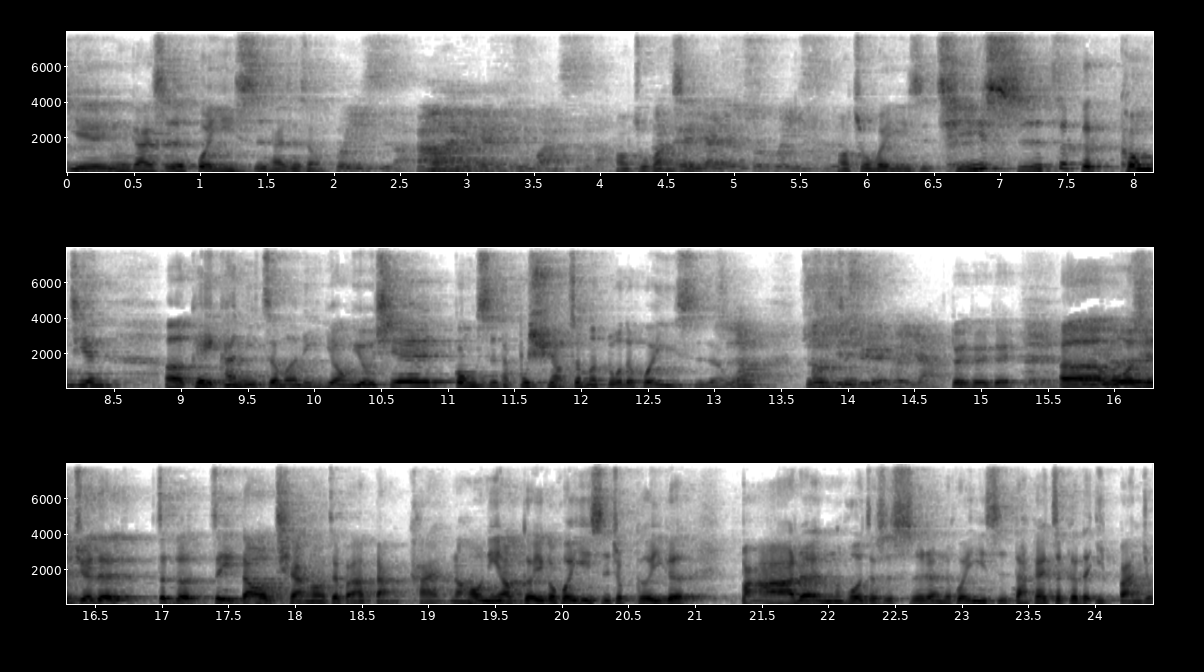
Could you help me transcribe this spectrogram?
也应该是会议室还是什么？会议室啦，刚刚那应该是主管室啦。哦，主管室。应该就是纯会议室。哦，纯会议室。其实这个空间，呃，可以看你怎么利用。有些公司它不需要这么多的会议室的。是啊。休息区也可以啊。对对对。呃，我是觉得这个这一道墙哦，再把它打开，然后你要隔一个会议室，就隔一个八人或者是十人的会议室，大概这个的一半就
